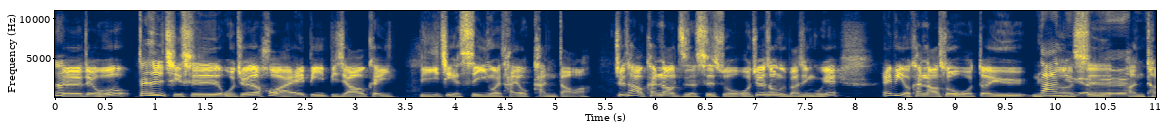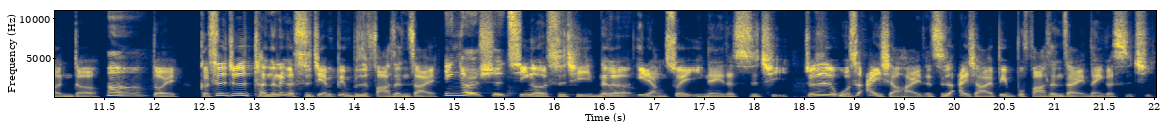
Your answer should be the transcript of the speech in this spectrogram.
对对对，我但是其实我觉得后来 Abby 比较可以理解，是因为他有看到啊，就是他有看到指的是说，我觉得松鼠比较辛苦，因为 Abby 有看到说我对于女儿是很疼的，嗯，对。可是就是疼的那个时间，并不是发生在婴儿时期，婴儿时期那个一两岁以内的时期，就是我是爱小孩的，只是爱小孩并不发生在那个时期。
